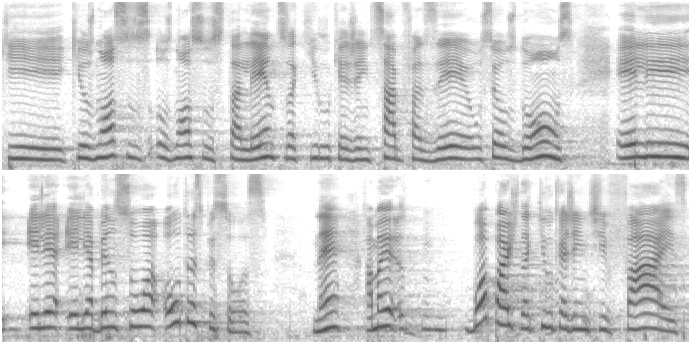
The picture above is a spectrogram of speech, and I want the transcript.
que, que os, nossos, os nossos talentos, aquilo que a gente sabe fazer, os seus dons, ele, ele, ele abençoa outras pessoas. Né? A maior, boa parte daquilo que a gente faz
